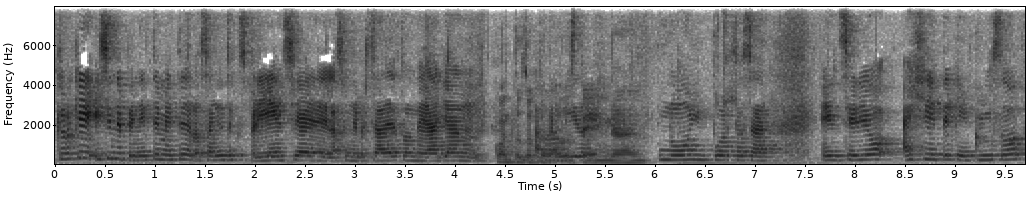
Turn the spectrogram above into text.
Creo que es independientemente de los años de experiencia de las universidades donde hayan... ¿Cuántos doctorados aprendido. tengan? No importa, o sea, en serio, hay gente que incluso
